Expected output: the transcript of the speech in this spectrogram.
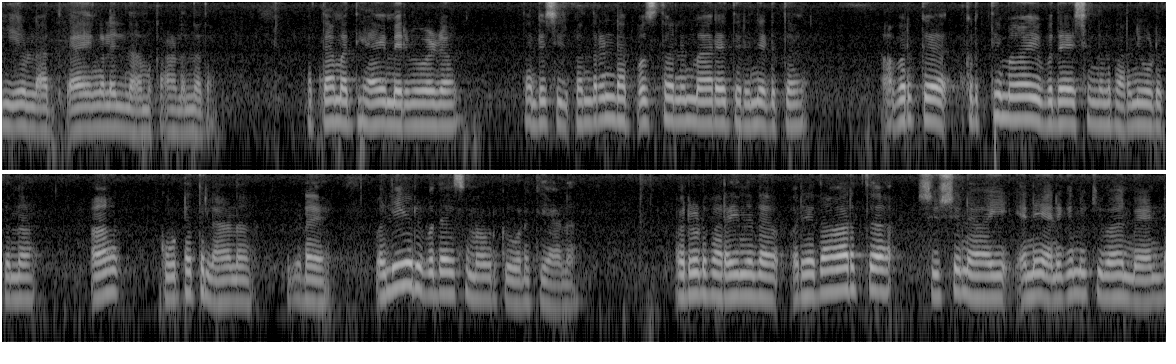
ഈ ഉള്ള അധ്യായങ്ങളിൽ നാം കാണുന്നത്. പത്താം അധ്യായം വരുമ്പോൾ തന്റെ പന്ത്രണ്ട് അപ്പസ്തോലന്മാരെ തിരഞ്ഞെടുത്ത് അവർക്ക് കൃത്യമായ ഉപദേശങ്ങൾ പറഞ്ഞു കൊടുക്കുന്ന ആ കൂട്ടത്തിലാണ് ഇവിടെ വലിയൊരു ഉപദേശം അവർക്ക് കൊടുക്കുകയാണ്. അവരോട് പറയുന്നത് ഒരു യഥാർത്ഥ ശിഷ്യനായി എന്നെ അനുഗമിക്കുവാൻ വേണ്ട.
